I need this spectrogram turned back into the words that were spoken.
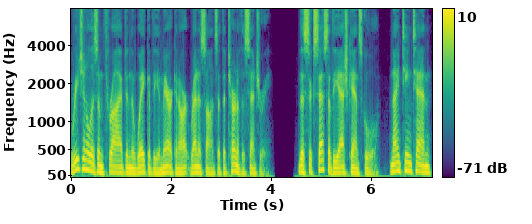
regionalism thrived in the wake of the American art renaissance at the turn of the century. The success of the Ashcan School, 1910,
